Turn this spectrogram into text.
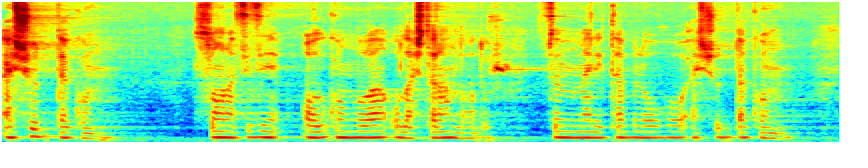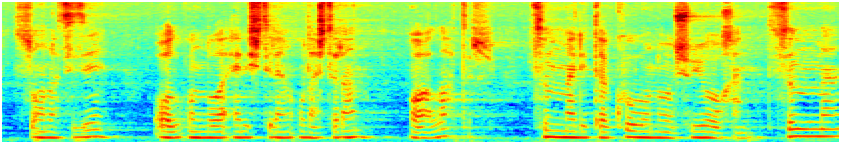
eşuddekum sonra sizi olgunluğa ulaştıran da odur. Sümme litebluğu eşuddekum sonra sizi olgunluğa eriştiren, ulaştıran o Allah'tır. Sümme litekunu şuyuhen sümme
